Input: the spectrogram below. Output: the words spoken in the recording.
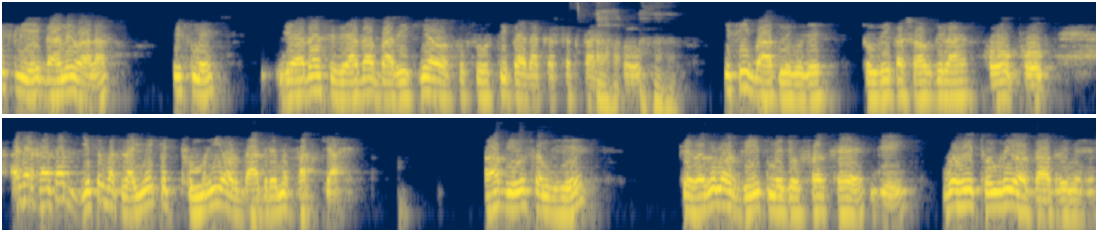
इसलिए गाने वाला इसमें ज़्यादा से ज़्यादा बारीकियाँ और खूबसूरती पैदा कर सकता है। आहा, इसी बात ने मुझे ठुमरी का शौक दिलाया। खूब खूब। अच्छा खान साहब ये तो बतलाइए कि ठुमरी और दादरे में फ़र्क क्या है? आप यूँ समझिए कि गज़ल और गीत में जो फ़र्क है जी। वही ठुमरी और दादरे में है।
